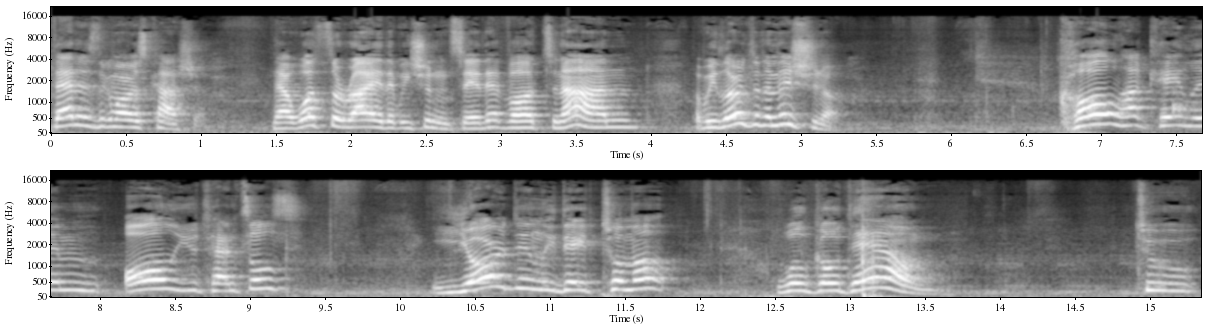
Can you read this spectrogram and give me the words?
that is the Gemara's kasha. Now, what's the raya that we shouldn't say that? V'atanan, but we learned in the Mishnah. Kol hakelim, all utensils, yardin lidei tuma, will go down to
